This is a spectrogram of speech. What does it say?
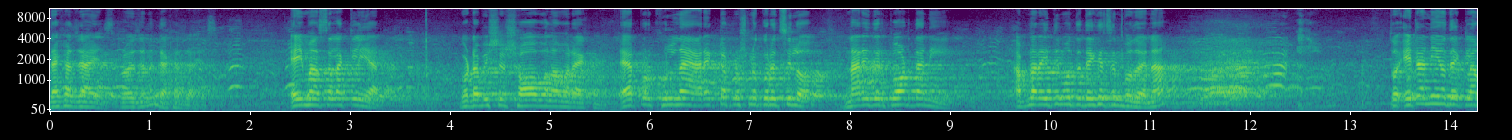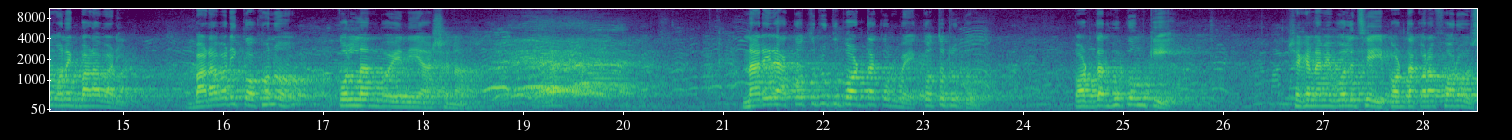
দেখা যায়, প্রয়োজনে দেখা যায়। এই মাসালা ক্লিয়ার গোটা বিশ্বের সব আমার এখন এরপর খুলনায় আরেকটা প্রশ্ন করেছিল, নারীদের পর্দা নিয়ে। আপনারা ইতিমধ্যে দেখেছেন বোধহয়, না? তো এটা নিয়েও দেখলাম অনেক বাড়াবাড়ি। বাড়াবাড়ি কখনো কল্যাণ বয়ে নিয়ে আসে না। নারীরা কতটুকু পর্দা করবে? কতটুকু? পর্দার হুকুম কি? সেখানে আমি বলেছি, পর্দা করা ফরজ।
